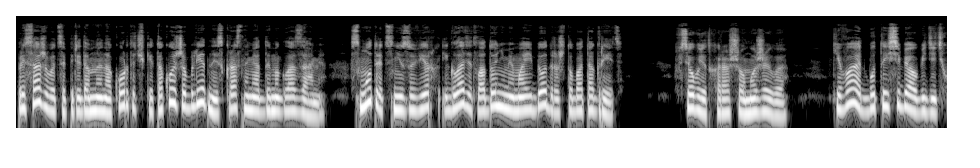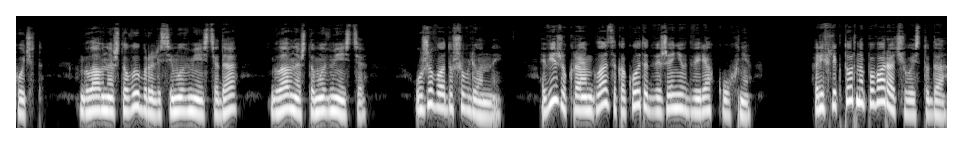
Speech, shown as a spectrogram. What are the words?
Присаживается передо мной на корточке, такой же бледный с красными от дыма глазами. Смотрит снизу вверх и гладит ладонями мои бедра, чтобы отогреть. «Все будет хорошо, мы живы». Кивает, будто и себя убедить хочет. «Главное, что выбрались, и мы вместе, да?» Главное, что мы вместе. Уже воодушевленный. Вижу краем глаза какое-то движение в дверях кухни. Рефлекторно поворачиваюсь туда.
